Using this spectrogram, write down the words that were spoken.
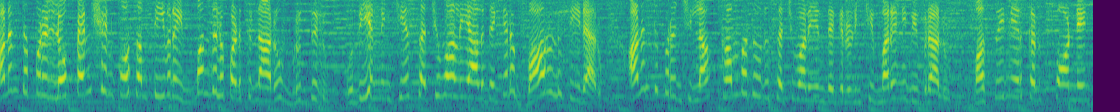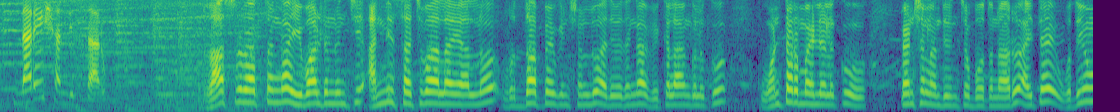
అనంతపురంలో పెన్షన్ కోసం తీవ్ర ఇబ్బందులు పడుతున్నారు వృద్ధులు. ఉదయం నుంచే సచివాలయాల దగ్గర బారులు తీరారు. అనంతపురం జిల్లా కంబదూరు సచివాలయం దగ్గర నుంచి మరిన్ని వివరాలు మా సీనియర్ కరెస్పాండెంట్ నరేష్ అందిస్తారు. రాష్ట్ర వ్యాప్తంగా ఇవాళ నుంచి అన్ని సచివాలయాల్లో వృద్ధాప్య పెన్షన్లు అదేవిధంగా వికలాంగులకు ఒంటరి మహిళలకు పెన్షన్లు అందించబోతున్నారు. అయితే ఉదయం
